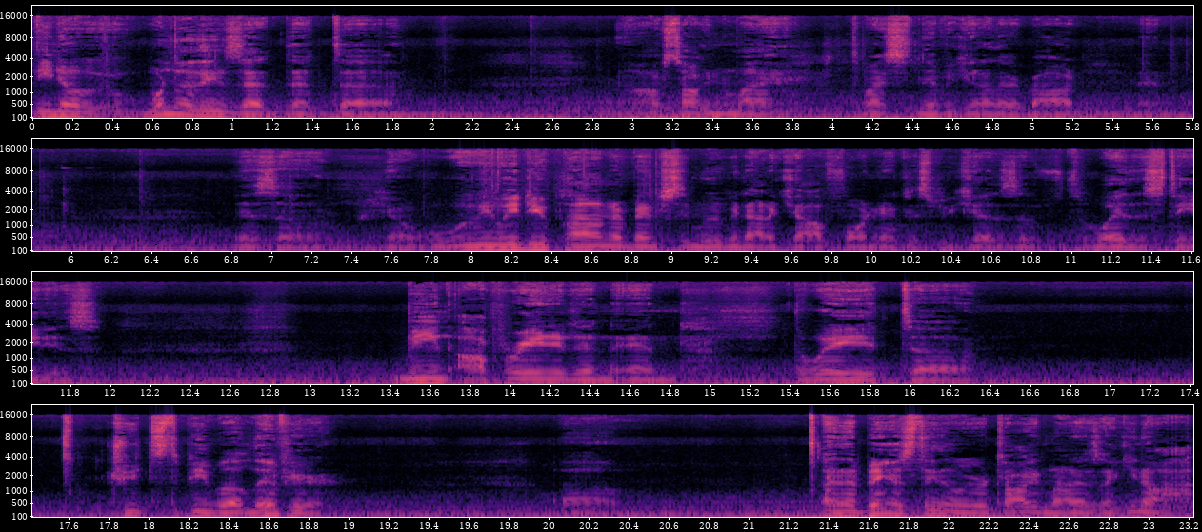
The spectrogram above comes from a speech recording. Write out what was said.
you know, one of the things that that uh, you know, I was talking to my to my significant other about and, and is uh, you know we, we do plan on eventually moving out of California just because of the way the state is being operated and and the way it uh, treats the people that live here. Um, and the biggest thing that we were talking about is like you know I,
